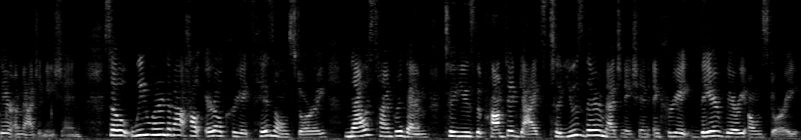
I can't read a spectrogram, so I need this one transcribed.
their imagination. So we learned about how Errol creates his own story. Now it's time for them to use the prompted guides to use their imagination and create their very own story.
